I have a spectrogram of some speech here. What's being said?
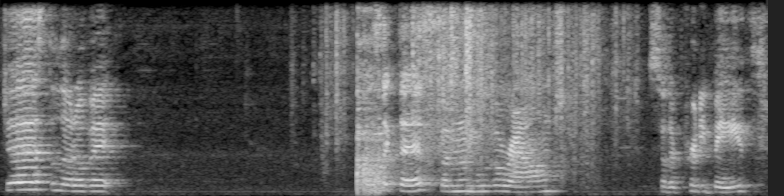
Just a little bit this. So I'm gonna move around so they're pretty bathed.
